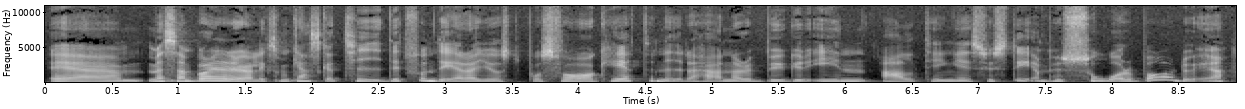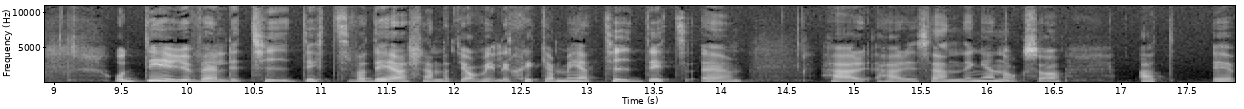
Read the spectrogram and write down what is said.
Eh, men sen började jag liksom ganska tidigt fundera just på svagheten i det här. När du bygger in allting i system. Hur sårbar du är. Och det är ju väldigt tidigt. Det var det jag kände att jag ville skicka med tidigt eh, här, här i sändningen också. Att Eh,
